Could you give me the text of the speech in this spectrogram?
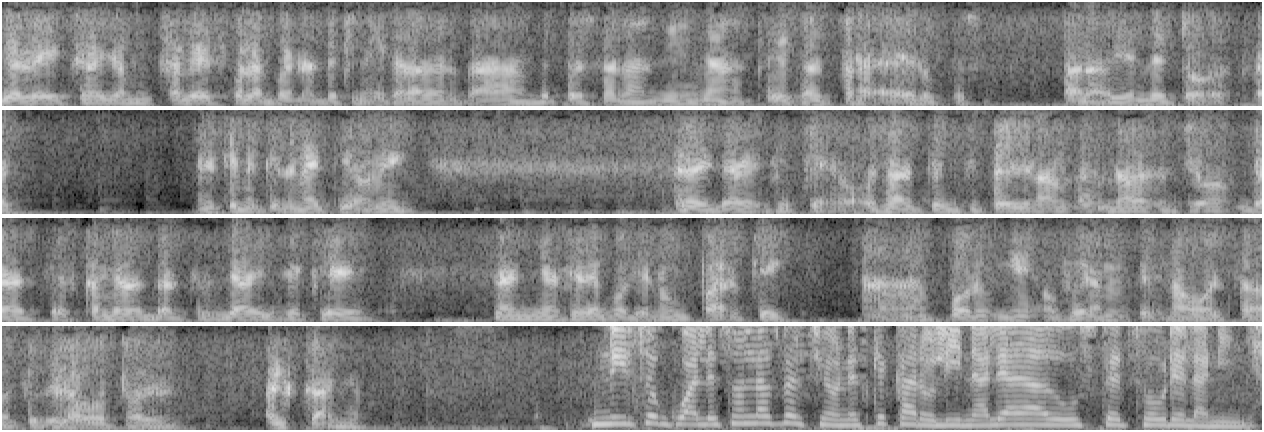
Yo le he dicho a ella muchas veces por las buenas de que me diga la verdad, dónde puede estar la niña, que diga el paradero, pues para bien de todo, el que me tiene metido a mí. Pero ella dice que, o sea, al principio hay una, una versión, ya después cambió la versión, ya dice que la niña se le murió en un parque y ah, por miedo fuera a meter una bolsa, entonces la botó al, al caño. Nilson, ¿cuáles son las versiones que Carolina le ha dado a usted sobre la niña?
